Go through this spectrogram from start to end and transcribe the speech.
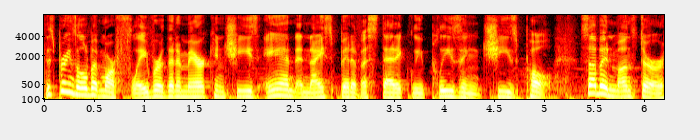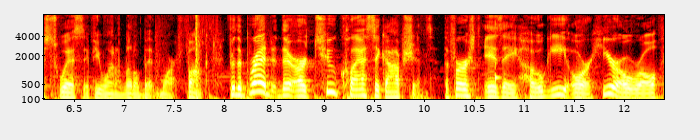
This brings a little bit more flavor than American cheese and a nice bit of aesthetically pleasing cheese pull. Sub in Munster or Swiss if you want a little bit more funk. For for the bread, there are two classic options. The first is a hoagie or hero roll,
